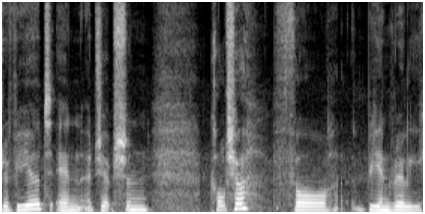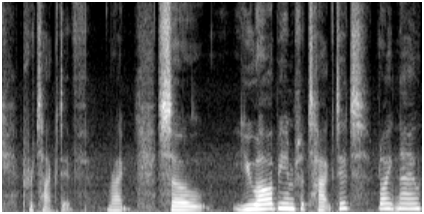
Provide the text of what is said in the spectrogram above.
revered in egyptian culture for being really protective right? So you are being protected right now,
